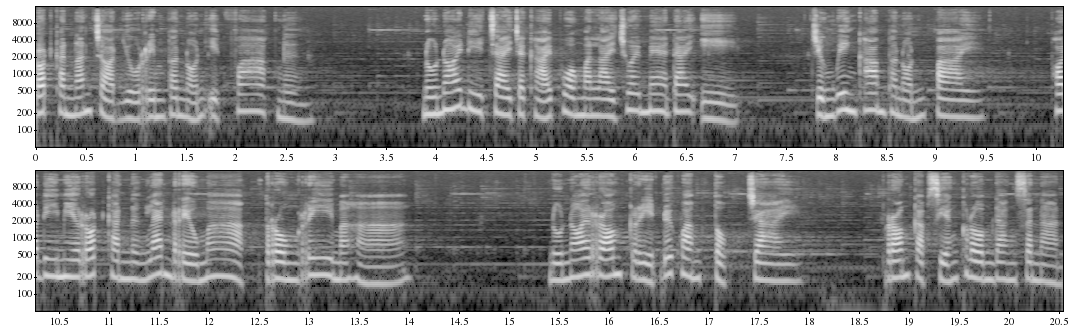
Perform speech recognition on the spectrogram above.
รถคันนั้นจอดอยู่ริมถนนอีกฟากหนึ่ง หนูน้อยดีใจจะขายพวงมาลัยช่วยแม่ได้อีก จึงวิ่งข้ามถนนไป พอดีมีรถคันหนึ่งแล่นเร็วมาก ตรงรี่มาหา หนูน้อยร้องกรีดด้วยความตกใจ พร้อมกับเสียงโครมดังสนัน่น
